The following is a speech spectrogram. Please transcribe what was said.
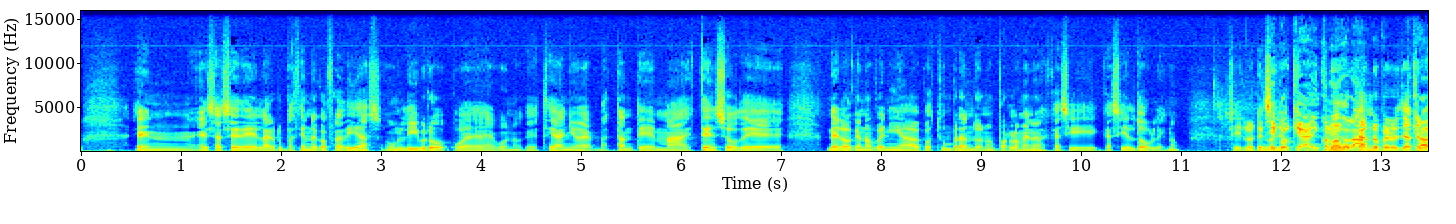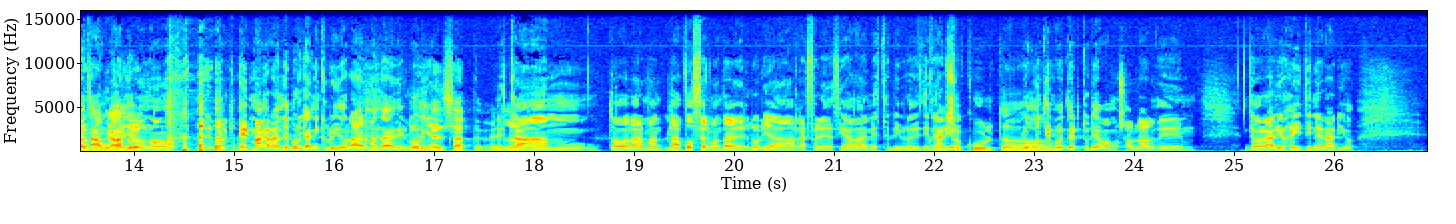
en esa sede de la agrupación de cofradías. Un libro, pues bueno, que este año es bastante más extenso de, de lo que nos venía acostumbrando, ¿no? Por lo menos es casi, casi el doble, ¿no? Sí, lo tengo Sí, yo. porque ha Lo incluido la- buscando, pero ya te Claro, lo yo. buscándolo, no, no, es más grande porque han incluido las hermandades de gloria. Exacto, es lo- Están todas las, herman- las 12 hermandades de gloria referenciadas en este libro de itinerario. sus cultos. Luego en tiempo de tertulia vamos a hablar de, de horarios e itinerarios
